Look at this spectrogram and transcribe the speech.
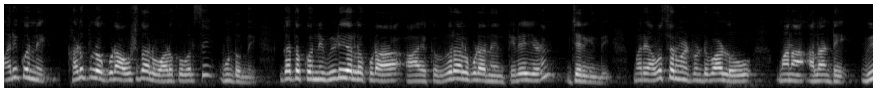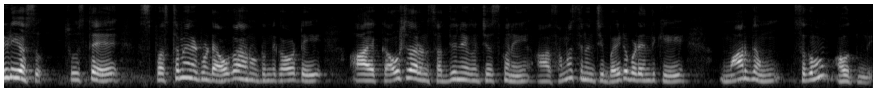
మరికొన్ని కడుపులో కూడా ఔషధాలు వాడుకోవాల్సి ఉంటుంది. గత కొన్ని వీడియోల్లో కూడా ఆ యొక్క వివరాలు కూడా నేను తెలియజేయడం జరిగింది. మరి అవసరమైనటువంటి వాళ్ళు మన అలాంటి వీడియోస్ చూస్తే స్పష్టమైనటువంటి అవగాహన ఉంటుంది కాబట్టి ఆ యొక్క ఔషధాలను సద్వినియోగం చేసుకొని ఆ సమస్య నుంచి బయటపడేందుకు మార్గం సుగమం అవుతుంది.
